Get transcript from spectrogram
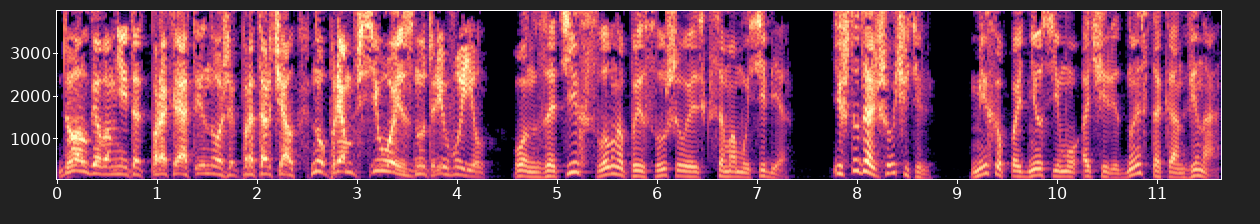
Долго во мне этот проклятый ножик проторчал, ну прям всего изнутри выел. Он затих, словно прислушиваясь к самому себе. «И что дальше, учитель?» Миха поднес ему очередной стакан вина.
